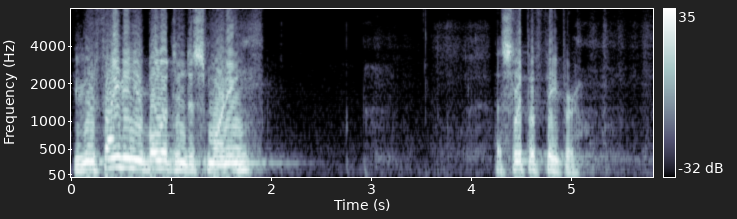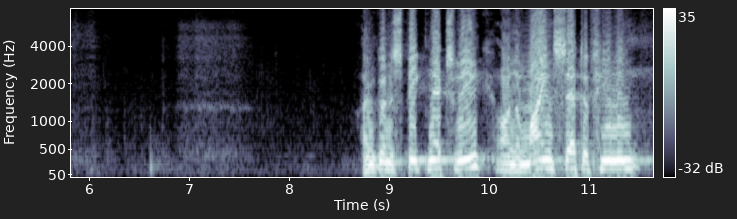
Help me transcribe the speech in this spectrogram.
You're going to find in your bulletin this morning a slip of paper. I'm going to speak next week on the mindset of healing.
